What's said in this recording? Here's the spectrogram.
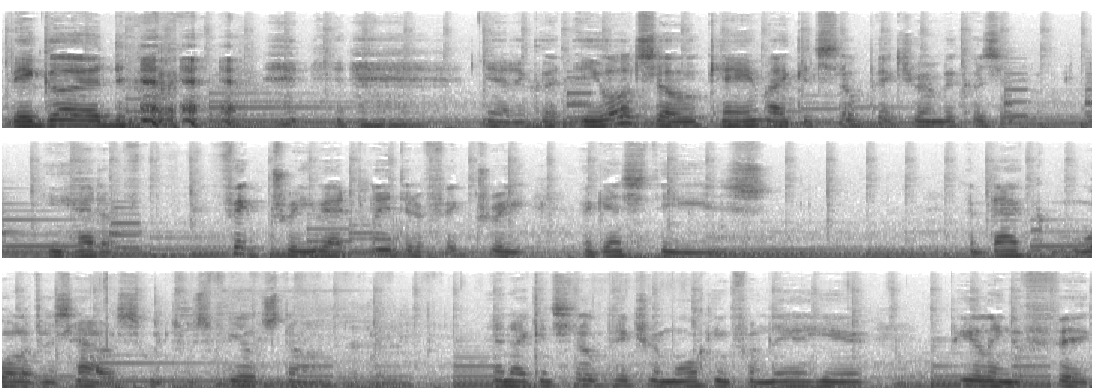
be good. He had a good. He also came. I could still picture him because he had a fig tree. He had planted a fig tree against the, the back wall of his house, which was fieldstone. And I can still picture him walking from there here, peeling a fig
